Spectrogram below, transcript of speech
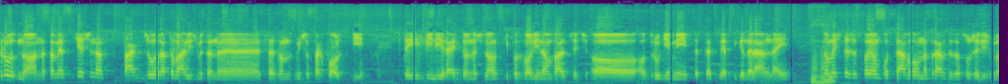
trudno. Natomiast cieszy nas fakt, że uratowaliśmy ten e, sezon w Mistrzostwach Polski. W tej chwili rajd dolnośląski pozwoli nam walczyć o, o drugie miejsce w klasyfikacji generalnej. No myślę, że swoją postawą naprawdę zasłużyliśmy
